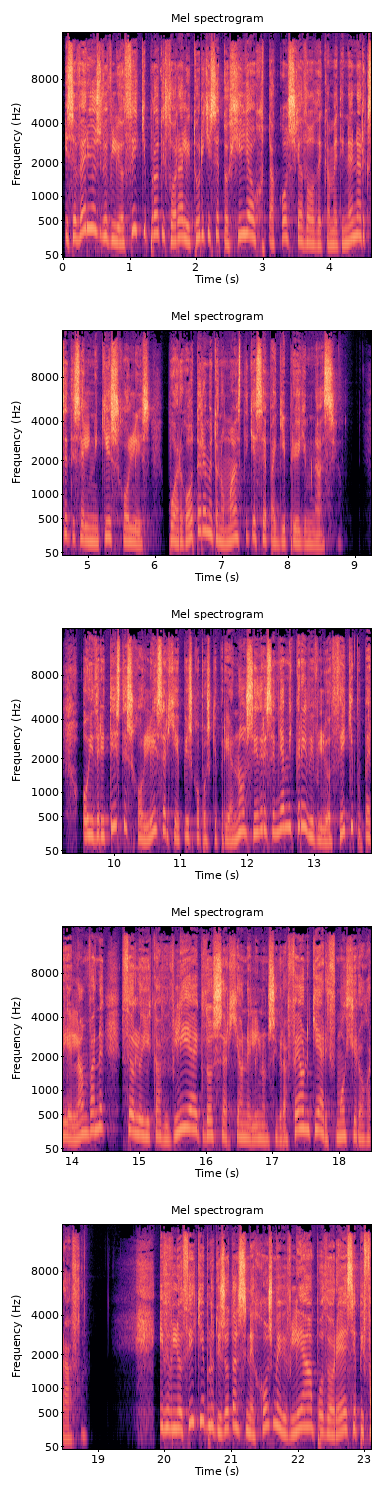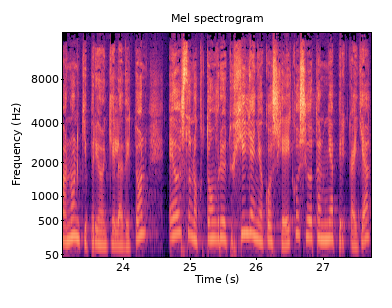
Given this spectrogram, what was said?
Η Σεβέριος Βιβλιοθήκη πρώτη φορά λειτουργήσε το 1812 με την έναρξη της ελληνικής σχολής, που αργότερα μετονομάστηκε σε Παγκύπριο Γυμνάσιο. Ο ιδρυτής της σχολής, Αρχιεπίσκοπος Κυπριανός, ίδρυσε μια μικρή βιβλιοθήκη που περιελάμβανε θεολογικά βιβλία, εκδόσεις αρχαίων Ελλήνων συγγραφέων και αριθμό χειρογράφων. Η βιβλιοθήκη εμπλουτιζόταν συνεχώς με βιβλία από δωρεές επιφανών Κυπρίων και Λαδιτών έως τον Οκτώβριο του 1920, όταν μια πυρκαγιά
